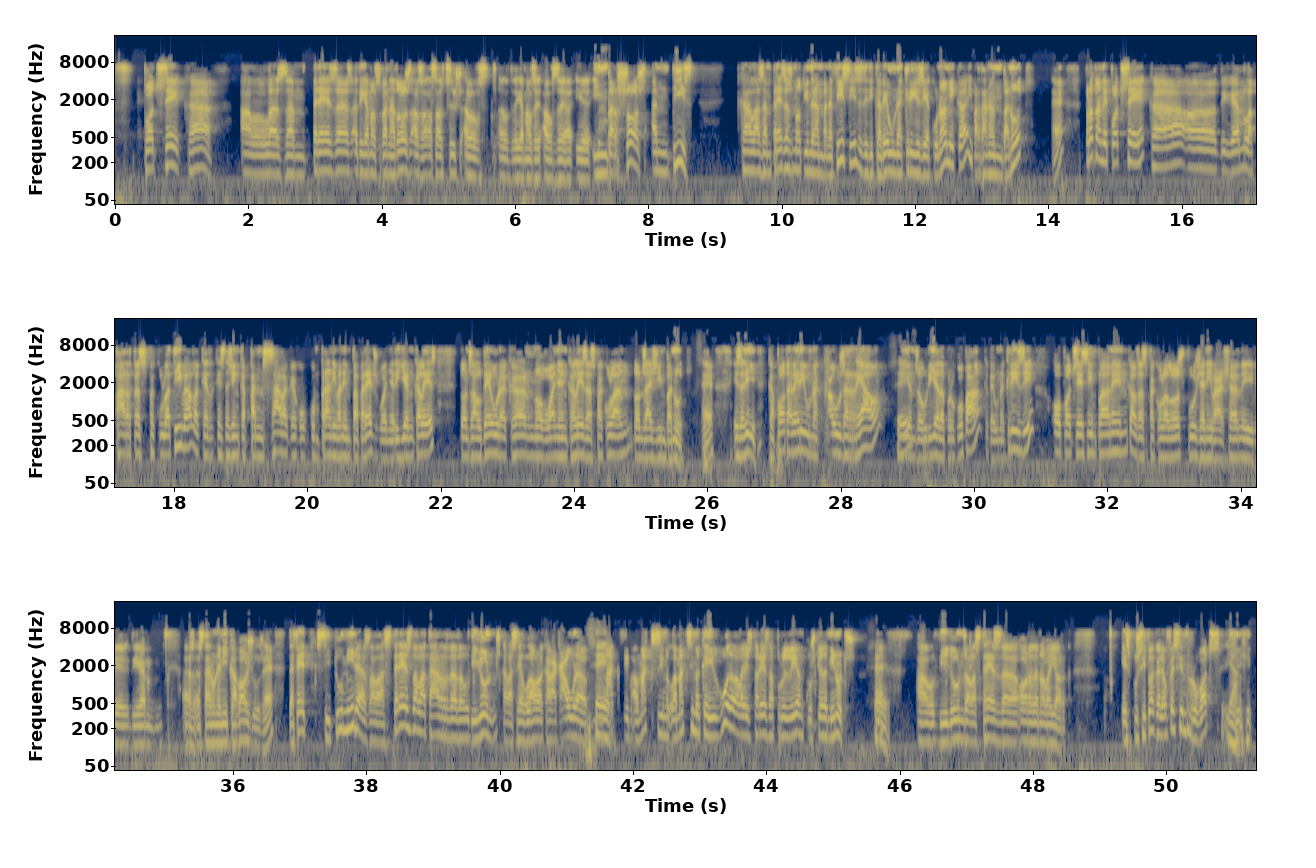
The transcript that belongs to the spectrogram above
pot ser que les empreses, eh, diguem, els venedors, els, els, els, els, els, diguem, els, els eh, inversors han vist que les empreses no tindran beneficis, és a dir, que ve una crisi econòmica i, per tant, han venut, eh? però també pot ser que eh, diguem, la part especulativa, la que, aquesta gent que pensava que co- comprant i venent paperets guanyarien calés, doncs al veure que no guanyen calés especulant, doncs hagin venut. Eh? És a dir, que pot haver-hi una causa real Sí. i ens hauria de preocupar, que ve una crisi, o pot ser simplement que els especuladors pugen i baixen i, diguem, es- estan una mica bojos, eh? De fet, si tu mires a les 3 de la tarda del dilluns, que va ser l'hora que va caure Sí. màxim, el màxim, la màxima caiguda de la història es va produir en qüestió de minuts. Sí. Eh? El dilluns a les 3 de hora de Nova York. És possible que allò ho fessin robots, Ja. i, i,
